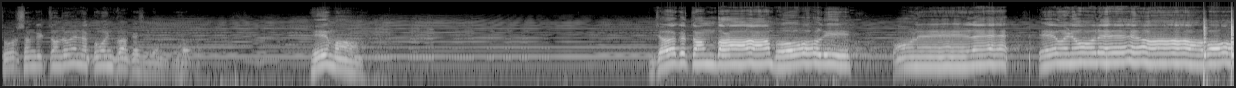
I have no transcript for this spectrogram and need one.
સુર સંગીત તો જોવે ને, ગોવિંદ પા કે છે હે માં. જગતંબા ભોલી કોણે રે, એવણો રે આવો?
